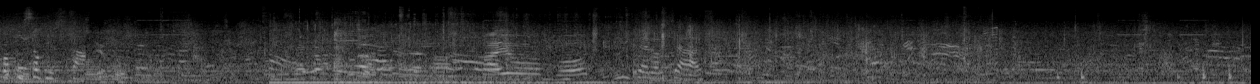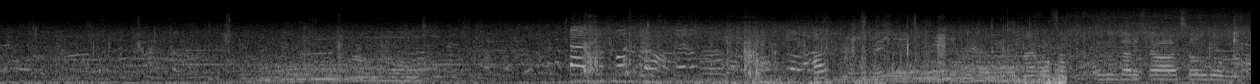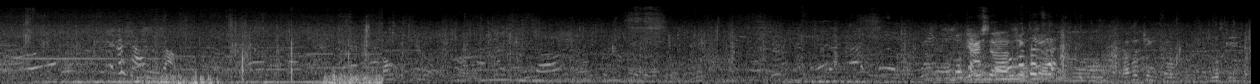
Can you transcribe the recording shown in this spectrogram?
Qual o seu cristal? Vai o Bob. Você não se acha? Dar asta să-l 用意してなかったまたチンコチンコ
